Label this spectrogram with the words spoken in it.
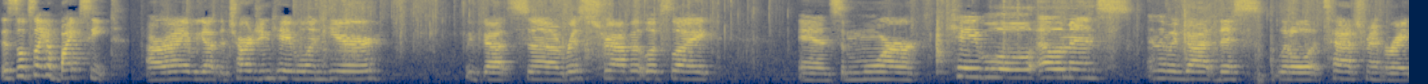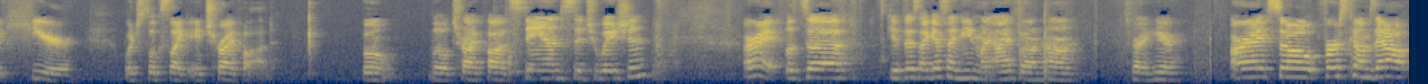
This looks like a bike seat. All right, we got the charging cable in here. We've got some wrist strap, it looks like, and some more cable elements. And then we've got this little attachment right here, which looks like a tripod. Boom. Little tripod stand situation. Alright, let's uh let's get this. I guess I need my iPhone, huh? It's right here. Alright, so first comes out.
